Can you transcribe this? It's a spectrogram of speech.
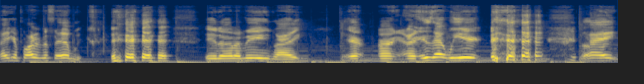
Make her part of the family. you know what I mean? Like, uh, uh, is that weird? like,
